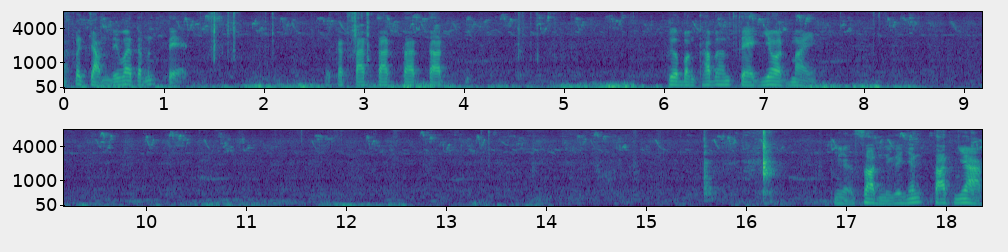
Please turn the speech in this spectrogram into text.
ดประจำได้ว่าแต่มันแตก แล้วก็ตัดตัดตัดตัด เพื่อบังคับให้มันแตกยอดใหม่ เนี่ยสั้นนี่ก็ยังตัดยาก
